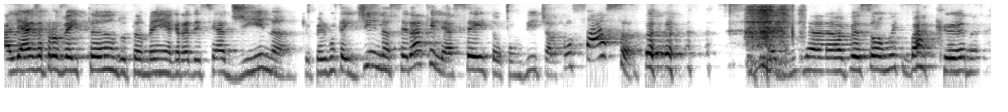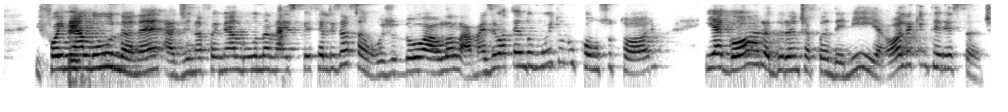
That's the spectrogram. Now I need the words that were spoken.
Aliás, aproveitando também agradecer a Dina, que eu perguntei, Dina, será que ele aceita o convite? Ela falou, faça. A Dina é uma pessoa muito bacana. E foi minha aluna, né? A Dina foi minha aluna na especialização. Hoje eu dou aula lá, mas eu atendo muito no consultório. E agora, durante a pandemia, olha que interessante,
